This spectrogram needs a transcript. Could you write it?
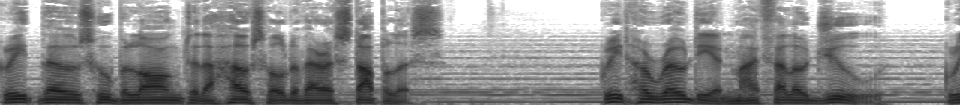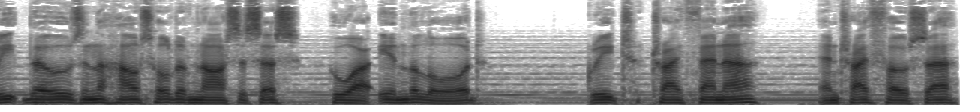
Greet those who belong to the household of Aristobulus. Greet Herodion, my fellow Jew. Greet those in the household of Narcissus who are in the Lord. Greet Tryphena and Tryphosa,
